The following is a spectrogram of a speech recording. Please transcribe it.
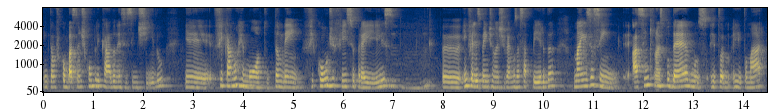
Então ficou bastante complicado nesse sentido. É, ficar no remoto também ficou difícil para eles. Uhum. Uh, infelizmente, nós tivemos essa perda. Mas, assim, assim que nós pudermos retomar,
